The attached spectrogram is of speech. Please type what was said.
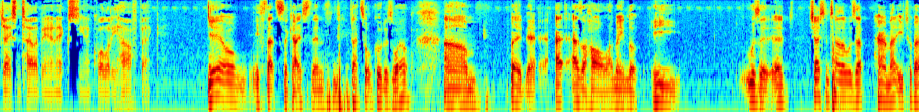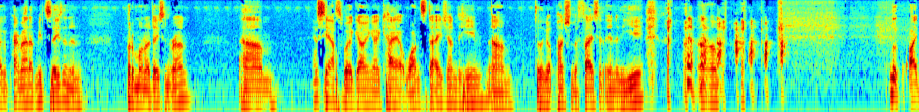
Jason Taylor being an ex, you know, quality halfback. Yeah, well, if that's the case, then that's all good as well. Um, but uh, as a whole, I mean, look, he was a, a Jason Taylor was at Parramatta. He took over Parramatta mid-season and put them on a decent run. Um, yep. Souths were going okay at one stage under him um, until they got punched in the face at the end of the year. um, look, I,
